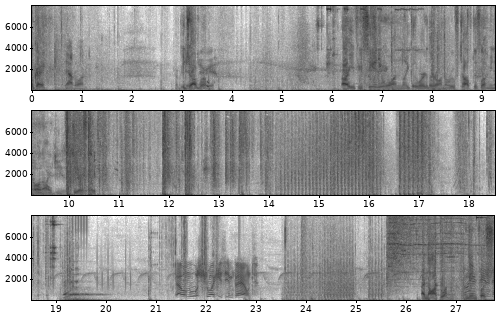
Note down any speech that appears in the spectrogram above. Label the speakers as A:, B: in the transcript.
A: Okay.
B: Down one. From
A: Good job, bro. Alright, if you see anyone, like, where they're on the rooftop, just let me know
B: Oh
A: and I'll
B: Jesus
A: de-escalate.
C: Our mortar strike is inbound.
A: I knocked one. I'm getting pushed.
